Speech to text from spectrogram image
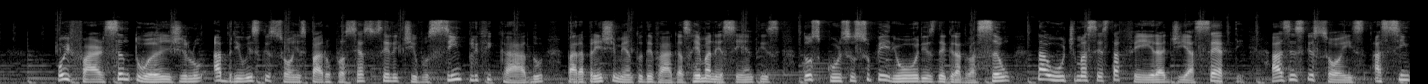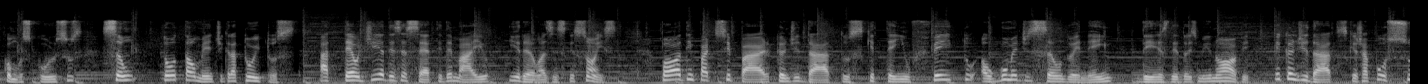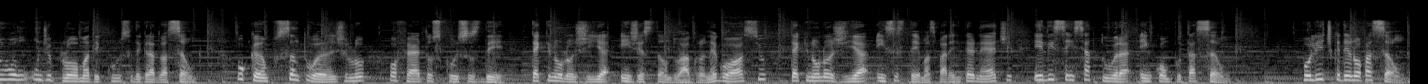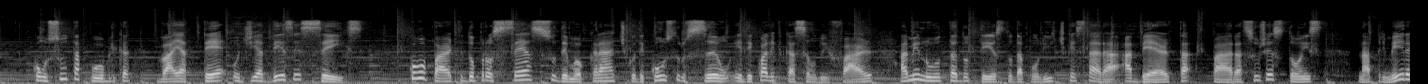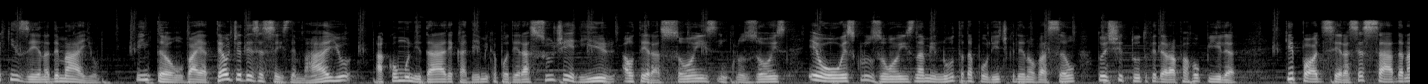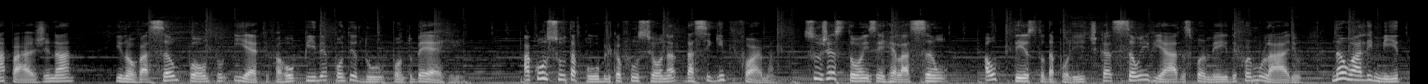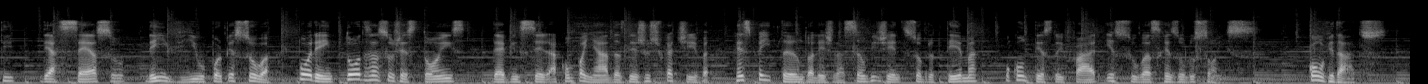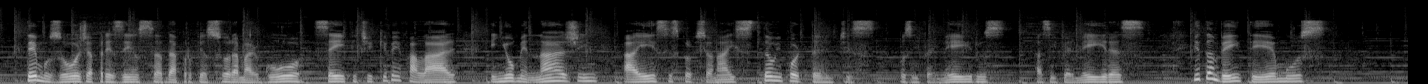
O IFAR Santo Ângelo abriu inscrições para o processo seletivo simplificado para preenchimento de vagas remanescentes dos cursos superiores de graduação na última sexta-feira, dia 7. As inscrições, assim como os cursos, são totalmente gratuitos. Até o dia 17 de maio irão as inscrições podem participar candidatos que tenham feito alguma edição do Enem desde 2009 e candidatos que já possuam um diploma de curso de graduação. O campus Santo Ângelo oferta os cursos de Tecnologia em Gestão do Agronegócio, Tecnologia em Sistemas para a Internet e Licenciatura em Computação. Política de Inovação. Consulta pública vai até o dia 16 como parte do processo democrático de construção e de qualificação do IFAR, a minuta do texto da política estará aberta para sugestões na primeira quinzena de maio. Então, vai até o dia 16 de maio, a comunidade acadêmica poderá sugerir alterações, inclusões e ou exclusões na minuta da política de inovação do Instituto Federal Farroupilha, que pode ser acessada na página inovação.iffarroupilha.edu.br. A consulta pública funciona da seguinte forma: sugestões em relação ao texto da política são enviadas por meio de formulário. Não há limite de acesso de envio por pessoa, porém, todas as sugestões devem ser acompanhadas de justificativa, respeitando a legislação vigente sobre o tema, o contexto do IFAR e suas resoluções. Convidados. Temos hoje a presença da professora Margot Seifert, que vem falar em homenagem a esses profissionais tão importantes, os enfermeiros, as enfermeiras, e também temos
